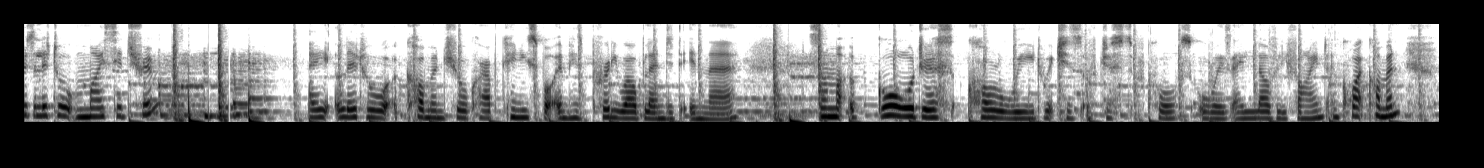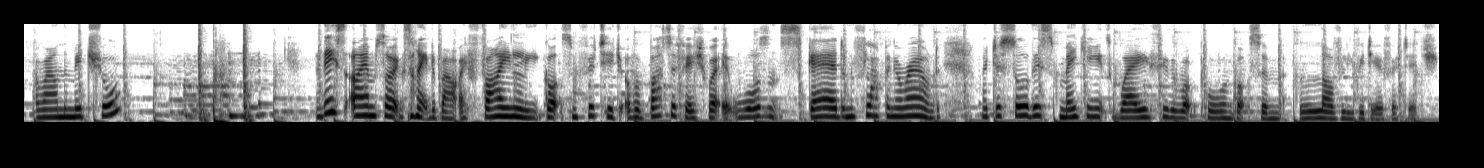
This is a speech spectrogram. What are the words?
is a little mysid shrimp a little common shore crab. Can you spot him? He's pretty well blended in there some gorgeous coral weed which is of just of course always a lovely find and quite common around the midshore this I am so excited about. I finally got some footage of a butterfish where it wasn't scared and flapping around. I just saw this making its way through the rock pool and got some lovely video footage.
